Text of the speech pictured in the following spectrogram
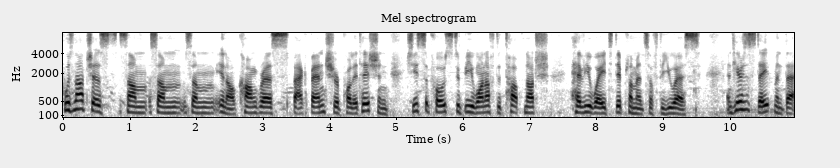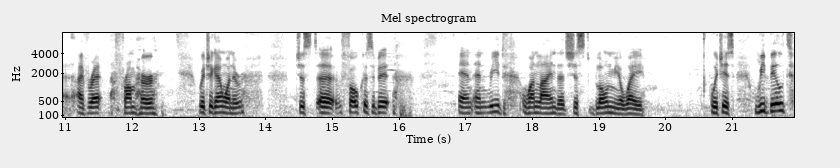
who's not just some some some you know Congress backbencher politician. She's supposed to be one of the top-notch heavyweight diplomats of the U.S. And here's a statement that I've read from her, which again I want to just uh, focus a bit and and read one line that's just blown me away, which is we built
